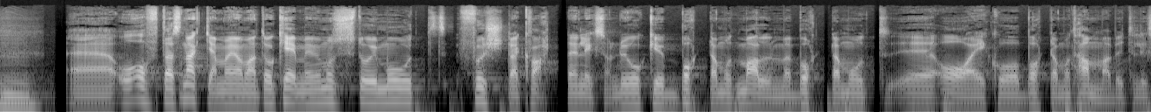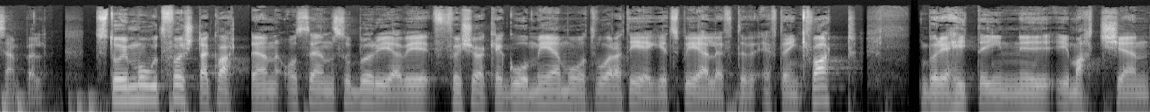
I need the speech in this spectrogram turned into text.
Mm. Uh, och ofta snackar man ju om att okej, okay, men vi måste stå emot första kvarten liksom. Du åker borta mot Malmö, borta mot uh, AIK, borta mot Hammarby till exempel. Stå emot första kvarten och sen så börjar vi försöka gå mer mot vårt eget spel efter, efter en kvart börja hitta in i, i matchen,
